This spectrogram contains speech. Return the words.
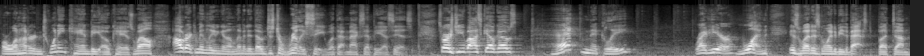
or 120 can be okay as well. I would recommend leaving it unlimited though, just to really see what that max FPS is. As far as GUI scale goes, technically, right here, one is what is going to be the best. But um,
